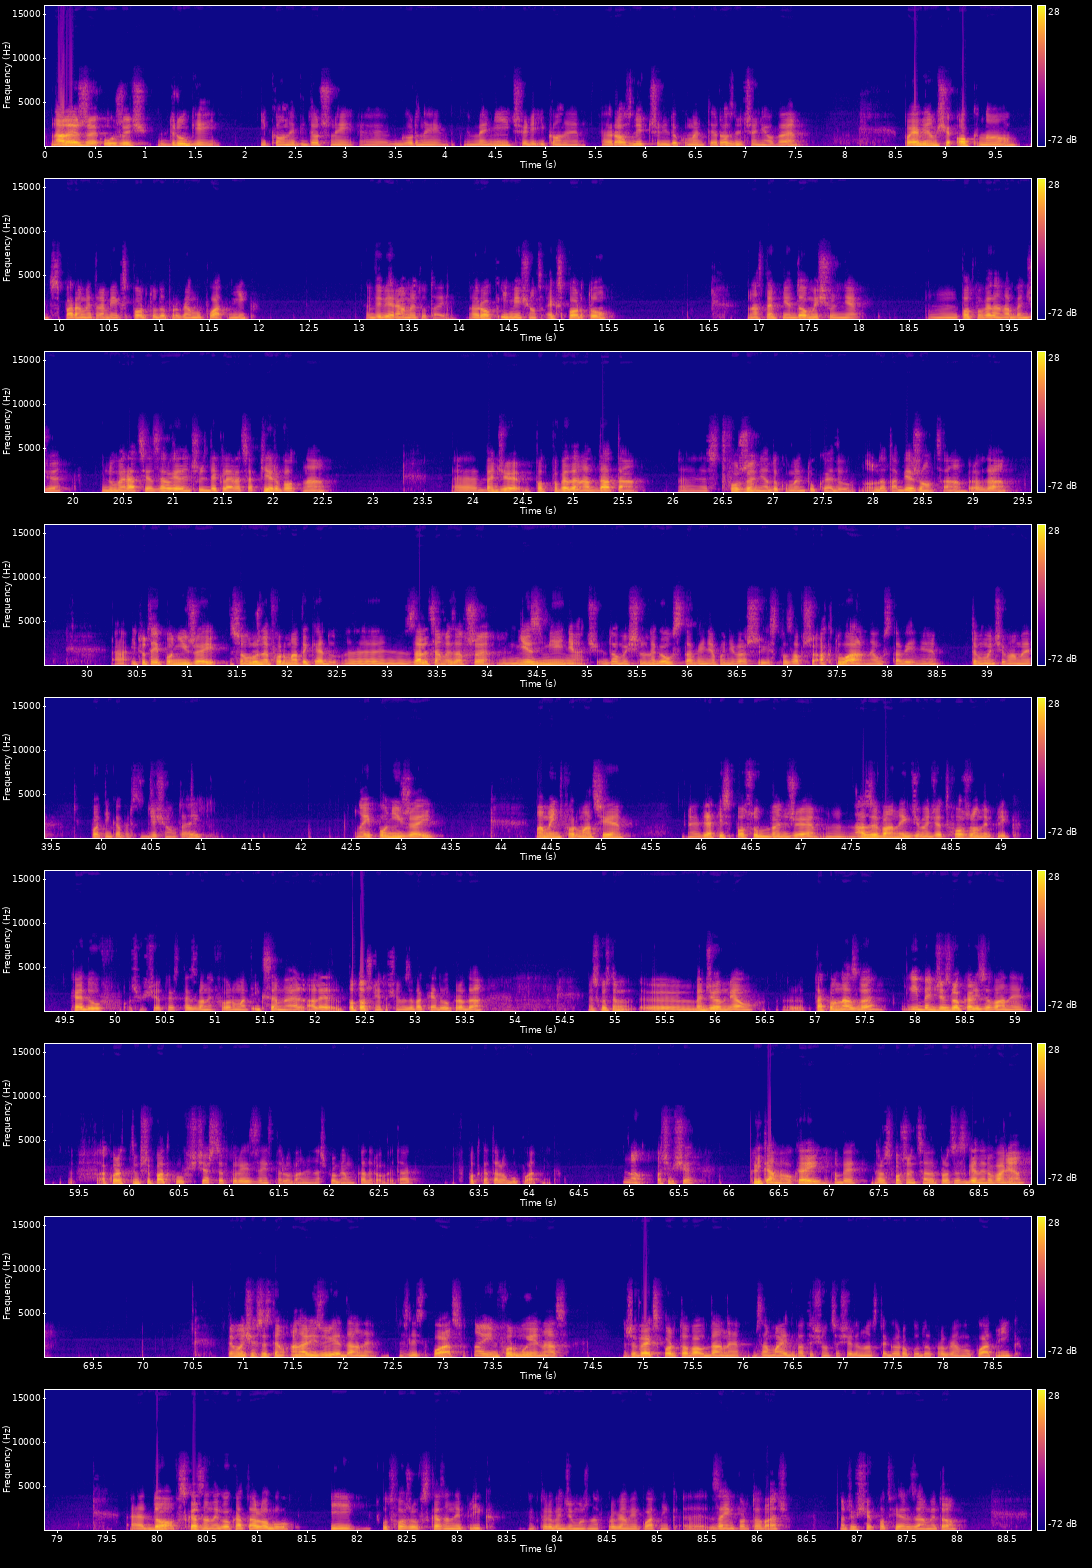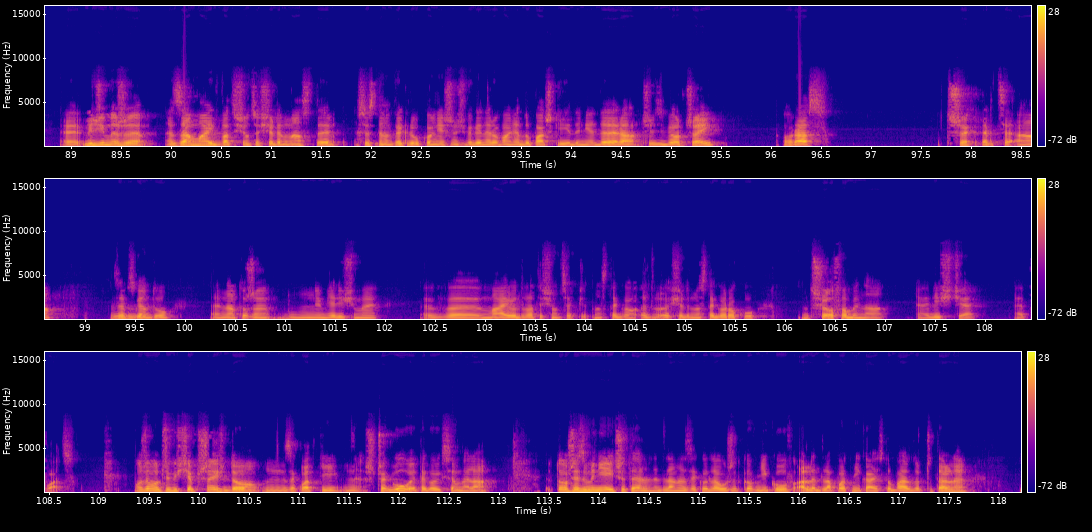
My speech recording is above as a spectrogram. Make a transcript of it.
należy użyć drugiej ikony widocznej e, w górnej menu, czyli ikony rozlicz, czyli dokumenty rozliczeniowe. Pojawia nam się okno z parametrami eksportu do programu płatnik. Wybieramy tutaj rok i miesiąc eksportu. Następnie domyślnie mm, podpowiadana będzie numeracja 01, czyli deklaracja pierwotna. E, Będzie podpowiadana data e, stworzenia dokumentu KEDU, no, data bieżąca, prawda? I tutaj poniżej są różne formaty KEDU. Yy, Zalecamy zawsze nie zmieniać domyślnego ustawienia, ponieważ jest to zawsze aktualne ustawienie. W tym momencie mamy płatnika wersji 10. No i poniżej mamy informację, w jaki sposób będzie mm, nazywany, gdzie będzie tworzony plik KEDów. Oczywiście to jest tak zwany format XML, ale potocznie to się nazywa KEDU, prawda? W związku z tym yy, będzie on miał yy, taką nazwę i będzie zlokalizowany akurat w tym przypadku w ścieżce, w której jest zainstalowany nasz program kadrowy, tak? W podkatalogu płatnik. No, oczywiście klikamy OK, aby rozpocząć cały proces generowania. W tym momencie system analizuje dane z list płac, no i informuje nas, że wyeksportował dane za maj 2017 roku do programu Płatnik, e, do wskazanego katalogu i utworzył wskazany plik, który będzie można w programie Płatnik e, zaimportować. Oczywiście potwierdzamy to. E, widzimy, że za maj 2017 system wykrył konieczność wygenerowania do paczki jedynie DRA, czyli zbiorczej, oraz trzech RCA ze względu na to, że mm, mieliśmy w maju 2017 roku trzy osoby na liście płac. Możemy oczywiście przejść do mm, zakładki mm, szczegóły tego XML-a. To już jest mniej czytelne dla nas jako dla użytkowników, ale dla płatnika jest to bardzo czytelne.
